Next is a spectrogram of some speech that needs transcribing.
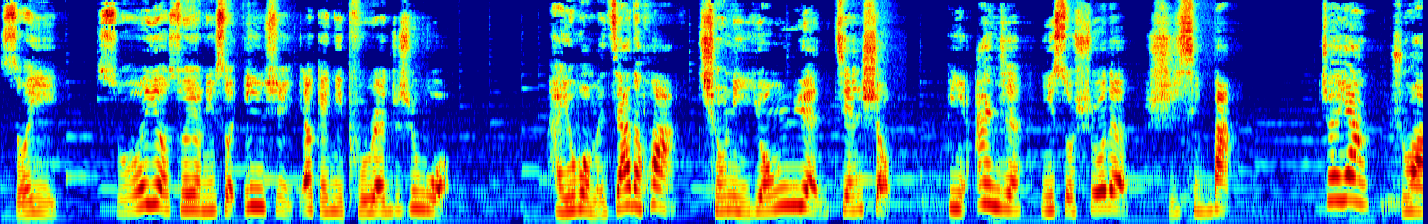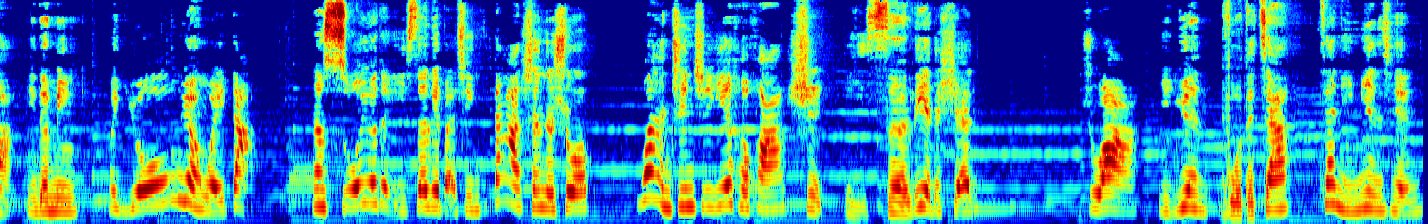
所以所有所有你所应许要给你仆人，就是我，还有我们家的话。求你永远坚守，并按着你所说的实行吧。这样，主啊，你的名会永远为大，让所有的以色列百姓大声的说：“万军之耶和华是以色列的神。”主啊，也愿我的家在你面前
